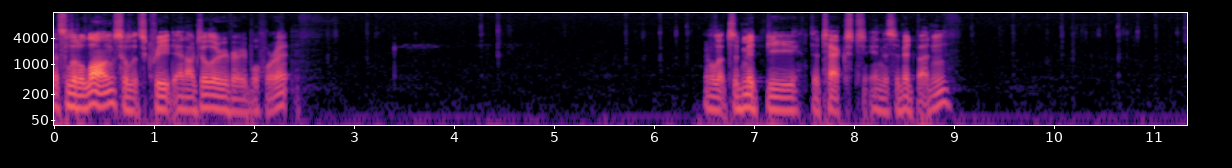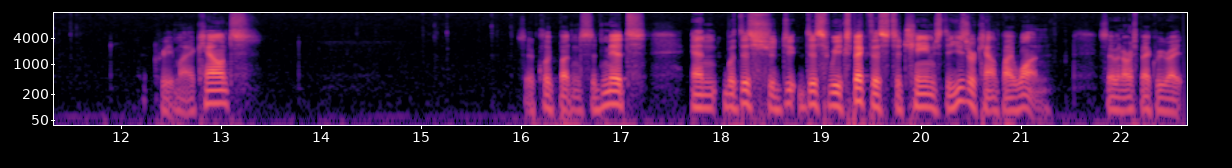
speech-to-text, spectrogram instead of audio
That's a little long, so let's create an auxiliary variable for it. I'm going to let submit be the text in the submit button. Create my account. So click button submit. And what this should do, this we expect this to change the user count by one. So in our spec we write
